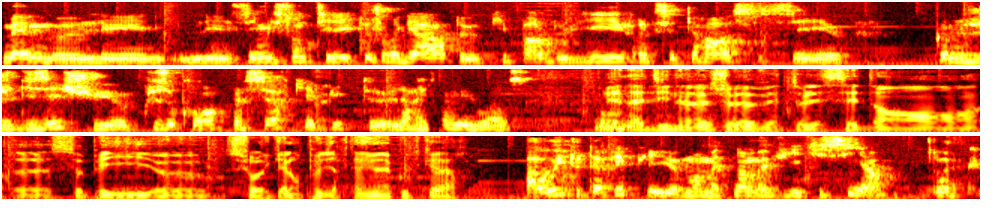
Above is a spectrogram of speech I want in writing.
même euh, les, émissions de télé que je regarde qui parlent de livres, etc. C'est, comme je disais, je suis plus au courant que ma sœur qui habite la région lilloise. Bien Nadine, je vais te laisser dans ce pays sur lequel on peut dire que tu as eu un coup de cœur. Ah oui, tout à fait. Puis moi maintenant, ma vie est ici. Hein. Donc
